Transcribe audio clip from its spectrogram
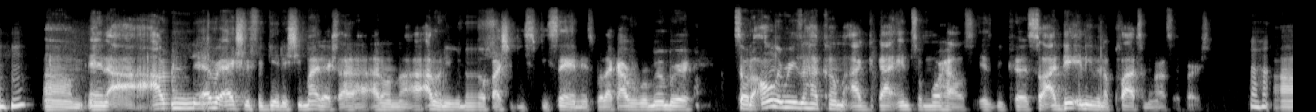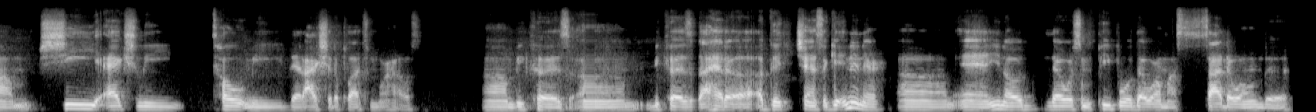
Mm-hmm. Um, and I, I'll never actually forget it. She might actually, I, I don't know, I, I, don't even know if I should be, be saying this, but like I remember. So the only reason how come I got into Morehouse is because so I didn't even apply to Morehouse at 1st uh-huh. Um, she actually told me that I should apply to Morehouse. Um, because um, because I had a, a, good chance of getting in there. Um, and you know, there were some people that were on my side that were on the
